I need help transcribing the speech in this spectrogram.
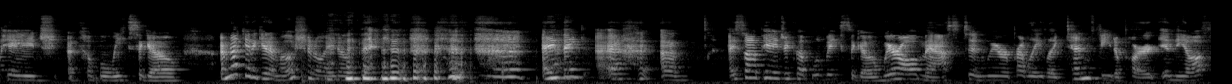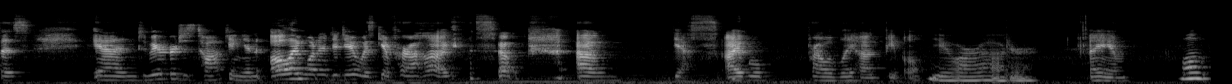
Paige a couple weeks ago. I'm not going to get emotional, I don't think. I think uh, um, I saw Paige a couple of weeks ago. and We were all masked and we were probably like 10 feet apart in the office. And we were just talking, and all I wanted to do was give her a hug. So, um, yes, I will probably hug people. you are a hugger. I am. Well,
